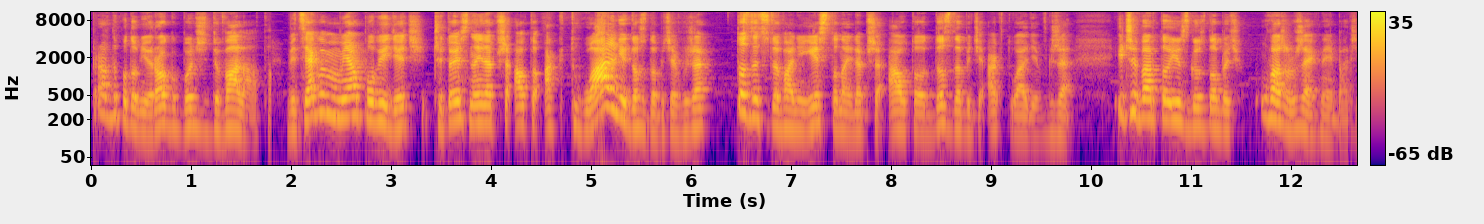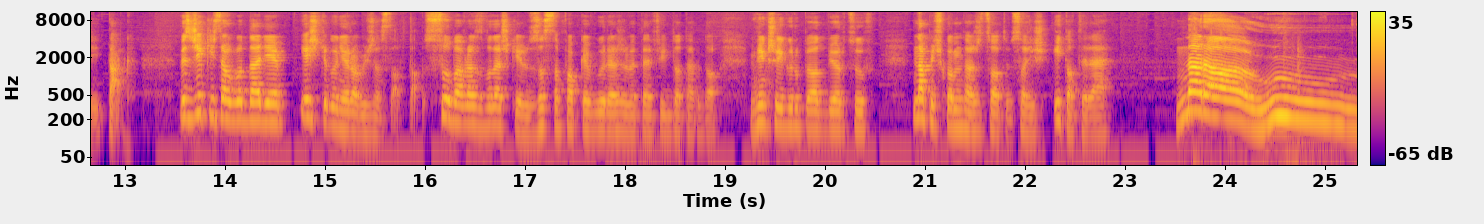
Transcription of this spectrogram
prawdopodobnie rok bądź dwa lata. Więc jakbym miał powiedzieć, czy to jest najlepsze auto aktualnie do zdobycia w grze, to zdecydowanie jest to najlepsze auto do zdobycia aktualnie w grze. I czy warto jest go zdobyć? Uważam, że jak najbardziej tak. Więc dzięki za oglądanie. Jeśli tego nie robisz, zostaw tam suba wraz z wodeczkiem, zostaw łapkę w górę, żeby ten film dotarł do większej grupy odbiorców. Napisz w komentarzu, co o tym sądzisz i to tyle. Nara! Uuu.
